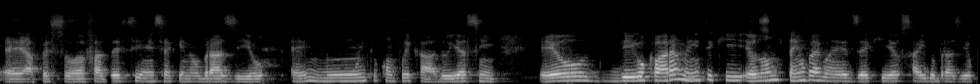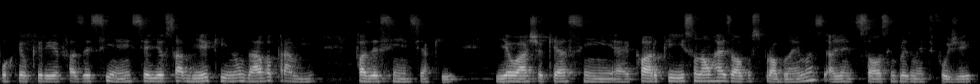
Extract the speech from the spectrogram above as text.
É, a pessoa fazer ciência aqui no Brasil é muito complicado. E assim, eu digo claramente que eu não tenho vergonha de dizer que eu saí do Brasil porque eu queria fazer ciência e eu sabia que não dava para mim fazer ciência aqui. E eu acho que, assim, é claro que isso não resolve os problemas, a gente só simplesmente fugir,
